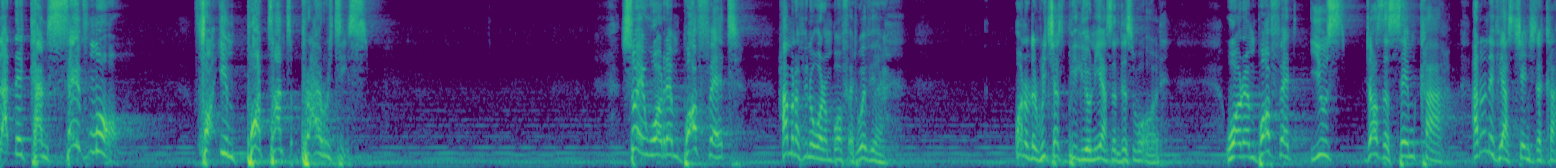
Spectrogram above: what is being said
that they can save more for important priorities. So, a Warren Buffett, how many of you know Warren Buffett? Wave your one of the richest billionaires in this world. Warren Buffett used just the same car. I don't know if he has changed the car.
